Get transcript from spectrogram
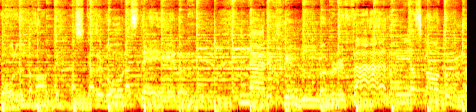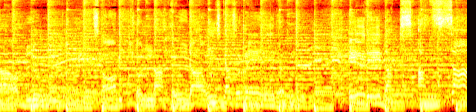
Våld och hat behärskar våra städer. När det skymmer färgas gatorna av blod. Ska vi kunna hejda ondskans räder? är det dags att samla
